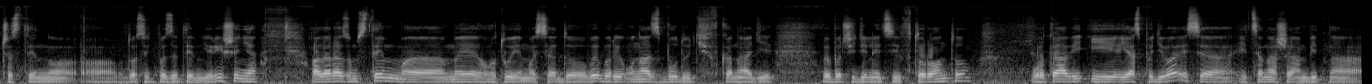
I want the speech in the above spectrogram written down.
частину е, досить позитивні рішення. Але разом з тим е, ми готуємося до виборів. У нас будуть в Канаді виборчі дільниці в Торонто. В Отаві, і я сподіваюся, і це наша амбітна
